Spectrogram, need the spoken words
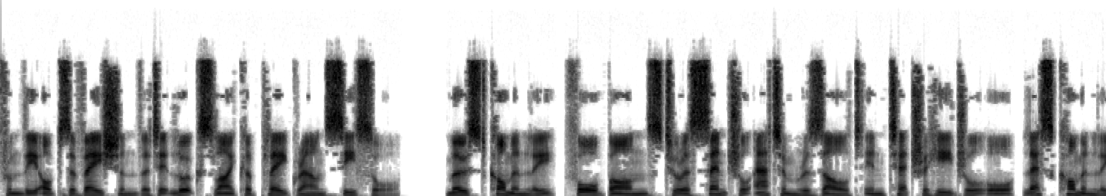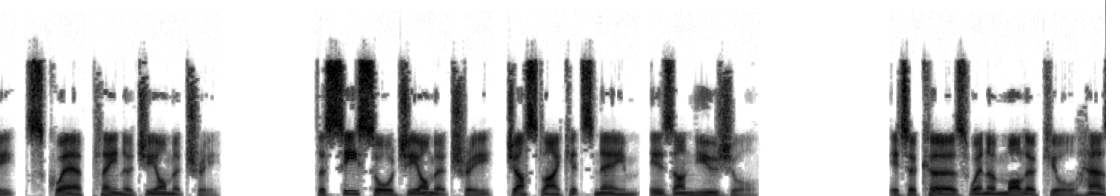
from the observation that it looks like a playground seesaw. Most commonly, four bonds to a central atom result in tetrahedral or, less commonly, square planar geometry. The seesaw geometry, just like its name, is unusual. It occurs when a molecule has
